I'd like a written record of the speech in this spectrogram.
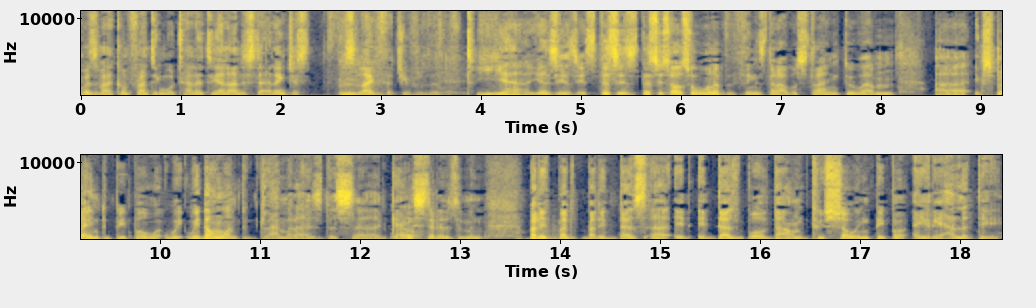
was about confronting mortality and understanding just this mm. life that you've lived. Yeah, yes, yes, yes. This is this is also one of the things that I was trying to um, uh, explain to people. We we don't want to glamorize this uh, gangsterism, no. and but it but but it does uh, it it does boil down to showing people a reality,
